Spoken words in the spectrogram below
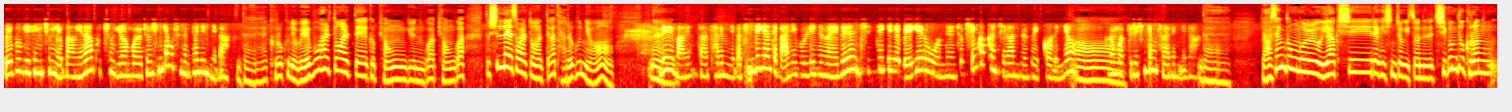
외부 기생충 예방이나 구충 이런 걸 좀 신경 쓰는 편입니다. 네, 그렇군요. 외부 활동할 때 그 병균과 병과 또 실내에서 활동할 때가 다르군요. 네. 네, 많이 다 다릅니다. 진드기한테 많이 물리는 아이들은 진드기를 매개로 오는 좀 심각한 질환들도 있거든요. 어, 그런 것들을 신경 써야 됩니다. 네. 야생동물 의학실에 계신 적이 있었는데 지금도 그런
